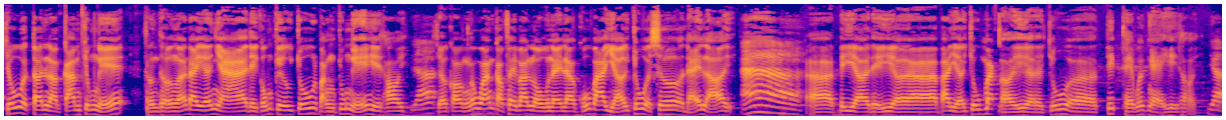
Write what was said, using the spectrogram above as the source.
Chú tên là Cam Trung Nghĩa. Thường thường ở đây ở nhà thì cũng kêu chú bằng chú Nghĩa vậy thôi. Dạ. Giờ còn cái quán cà phê ba lù này là của ba vợ chú hồi xưa để lại. À, À, bây giờ thì à, ba vợ chú mắc rồi à, chú à, tiếp theo cái nghề vậy thôi. dạ.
